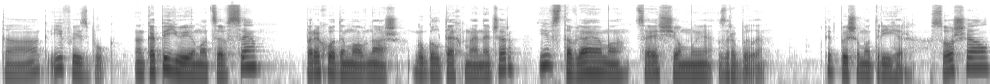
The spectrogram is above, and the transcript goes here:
так, і Facebook. Е, Копіюємо це все, переходимо в наш Google Tag Manager і вставляємо це, що ми зробили. Підпишемо тригер Social.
